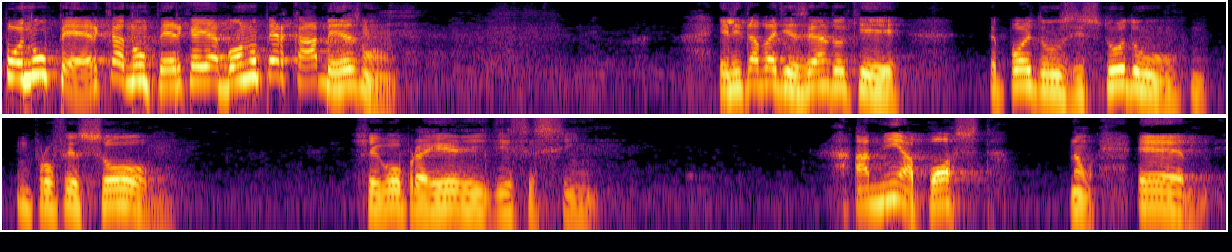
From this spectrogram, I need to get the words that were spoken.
Pô, não perca, não perca, e é bom não percar mesmo. Ele estava dizendo que depois de uns estudos, um, um professor chegou para ele e disse assim: A minha aposta, não, é,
